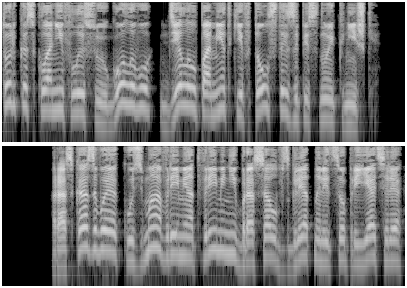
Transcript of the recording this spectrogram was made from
только склонив лысую голову, делал пометки в толстой записной книжке. Рассказывая, Кузьма время от времени бросал взгляд на лицо приятеля,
